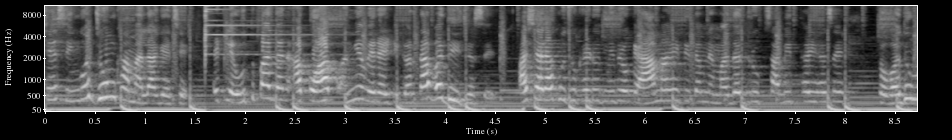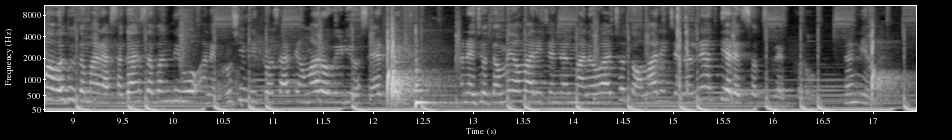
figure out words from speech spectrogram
છે સિંગો ઝુમખામાં લાગે છે. એટલે ઉત્પાદન આપોઆપ અન્ય વેરાયટી કરતા વધી જશે. આશા રાખું છું ખેડૂત મિત્રો કે આ માહિતી તમને મદદરૂપ સાબિત થઈ હશે. તો વધુમાં વધુ તમારા સગા સંબંધીઓ અને કૃષિ મિત્રો સાથે અમારો વીડિયો શેર કરજો. અને જો તમે અમારી ચેનલમાં નવા છો, તો અમારી ચેનલને અત્યારે જ સબસ્ક્રાઈબ કરો. ધન્યવાદ.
